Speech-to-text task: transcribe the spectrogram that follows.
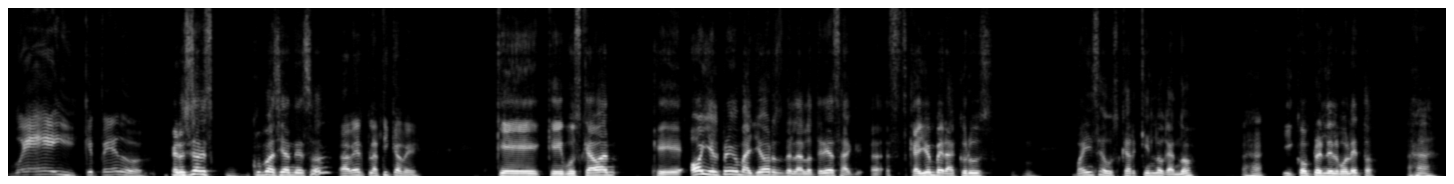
Güey, ¿qué pedo? Pero sí sabes cómo hacían eso? A ver, platícame. Que, que buscaban que hoy el premio mayor de la lotería ah, cayó en Veracruz. Ujú. Váyanse a buscar quién lo ganó Ajá, y compren el boleto. ajá,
